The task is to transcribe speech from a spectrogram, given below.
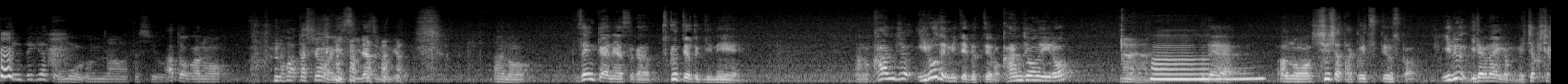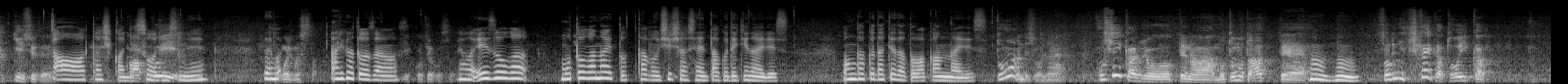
挑戦的だと思うこんな私を。あとあの こんな私は言い過ぎだと思うけど。あの前回のやつが作ってる時にあの感情色で見てるっていうの感情の色？はいはうーでんあの取捨択一っていうんですか？いるいらないがめちゃくちゃはっきりしてて。ああ確かにそうですね。でもと思いました。ありがとうございます。こちらこそ。でも映像が元がないと多分取捨選択できないです。音楽だけだと分かんないです。どうなんでしょうね欲しい感情っていうのはもともとあってうんうん。うそれに近いか遠いか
